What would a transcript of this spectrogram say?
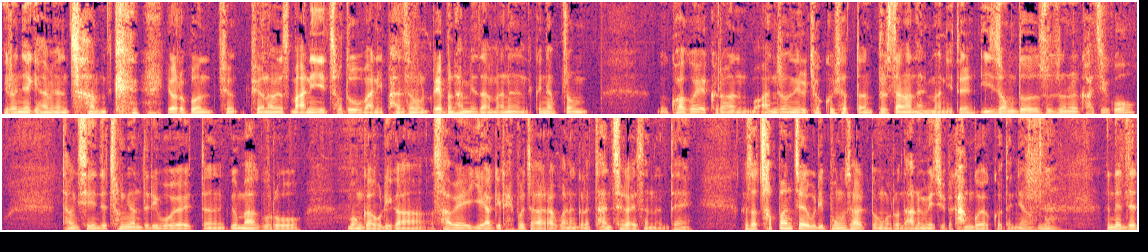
이런 얘기 하면 참 여러 번 표현하면서 많이 저도 많이 반성을 매번 합니다만은 그냥 좀 과거에 그런 뭐 안 좋은 일을 겪으셨던 불쌍한 할머니들 이 정도 수준을 가지고 당시 이제 청년들이 모여있던 음악으로 뭔가 우리가 사회 이야기를 해보자라고 하는 그런 단체가 있었는데 그래서 첫 번째 우리 봉사활동으로 나눔의 집에 간 거였거든요. 네. 근데 이제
